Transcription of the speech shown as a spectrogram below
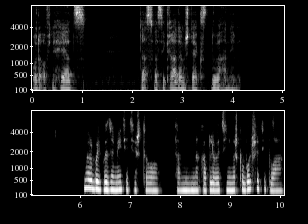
oder auf Ihr Herz, das, was Sie gerade am stärksten wahrnehmen. Может быть, вы заметите, что там накапливается немножко больше тепла,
